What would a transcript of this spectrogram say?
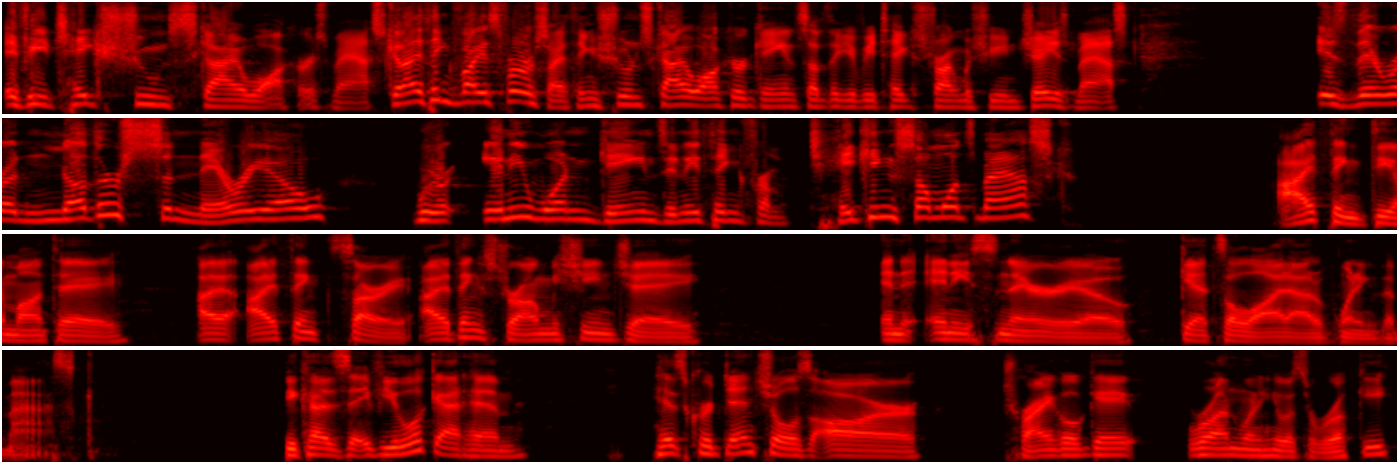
if he takes Shun Skywalker's mask, and I think vice versa. I think Shun Skywalker gains something if he takes Strong Machine J's mask. Is there another scenario where anyone gains anything from taking someone's mask? I think Diamante. I I think sorry. I think Strong Machine J in any scenario gets a lot out of winning the mask. Because if you look at him, his credentials are Triangle Gate run when he was a rookie.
